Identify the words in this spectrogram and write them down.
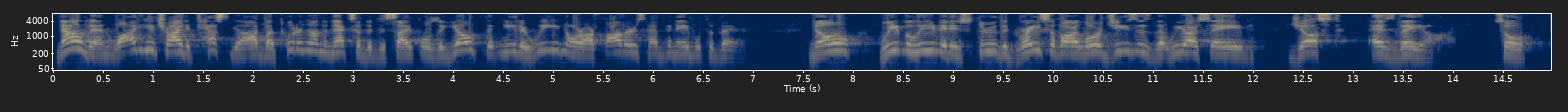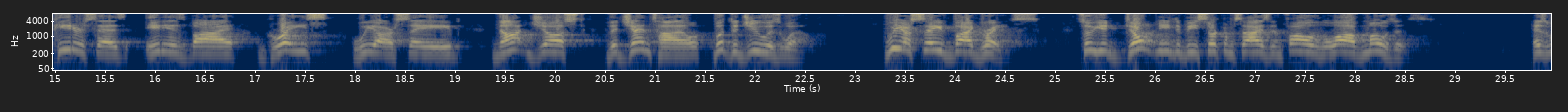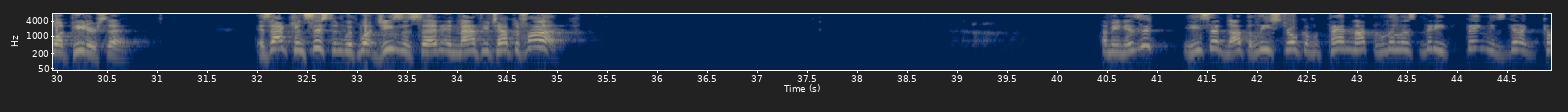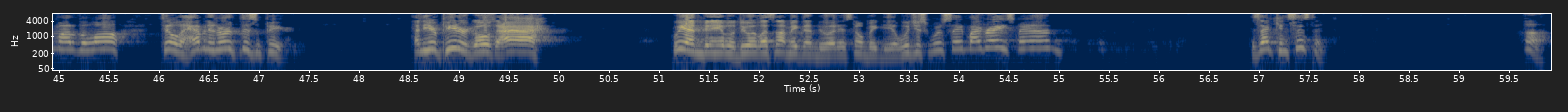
Now then, why do you try to test God by putting on the necks of the disciples a yoke that neither we nor our fathers have been able to bear? No, we believe it is through the grace of our Lord Jesus that we are saved just as they are. So Peter says it is by grace we are saved, not just the Gentile, but the Jew as well. We are saved by grace. So you don't need to be circumcised and follow the law of Moses is what Peter said. Is that consistent with what Jesus said in Matthew chapter 5? I mean, is it? He said, not the least stroke of a pen, not the littlest bitty thing is going to come out of the law till the heaven and earth disappear. And here Peter goes, ah, we hadn't been able to do it. Let's not make them do it. It's no big deal. We just, we're saved by grace, man. Is that consistent? Huh.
